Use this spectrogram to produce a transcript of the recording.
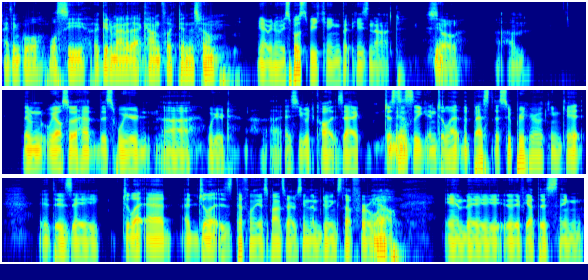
I think we'll we'll see a good amount of that conflict in this film. Yeah, we know he's supposed to be king, but he's not. So, yeah. um, then we also had this weird, uh, weird, uh, as you would call it, Zach, Justice yeah. League and Gillette, the best a superhero can get. It is a Gillette ad. Uh, Gillette is definitely a sponsor. I've seen them doing stuff for a yeah. while, and they they've got this thing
